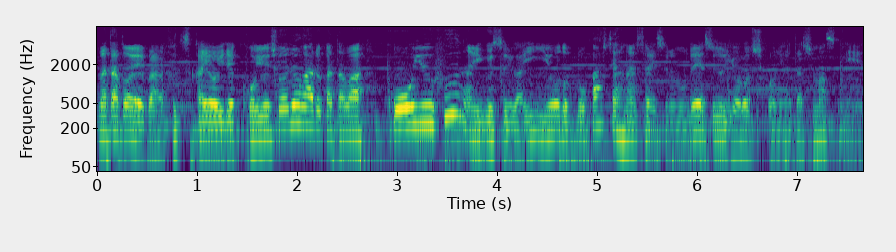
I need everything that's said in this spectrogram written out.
まあ、例えば、二日酔いでこういう症状がある方は、こういう風な胃薬がいいよとぼかして話したりするので、それをよろしくお願いいたしますね。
